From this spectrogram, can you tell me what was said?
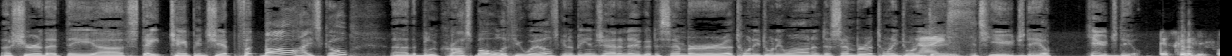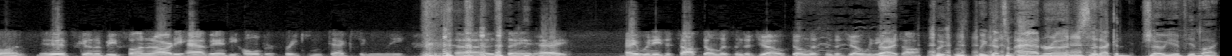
assure that the uh, state championship football, high school, uh, the Blue Cross Bowl, if you will, is going to be in Chattanooga December uh, 2021 and December of 2022. Nice. It's huge deal. Huge deal. It's going to be fun. It's going to be fun. And I already have Andy Holder freaking texting me uh, saying, "Hey, hey, we need to talk. Don't listen to Joe. Don't listen to Joe. We need Right. to talk." We, we- we've got some ad runs that I could show you if you'd like.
